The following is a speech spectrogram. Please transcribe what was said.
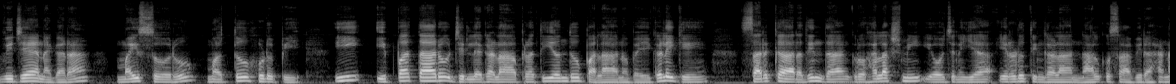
ವಿಜಯನಗರ ಮೈಸೂರು ಮತ್ತು ಉಡುಪಿ ಈ ಇಪ್ಪತ್ತಾರು ಜಿಲ್ಲೆಗಳ ಪ್ರತಿಯೊಂದು ಫಲಾನುಭವಿಗಳಿಗೆ ಸರ್ಕಾರದಿಂದ ಗೃಹಲಕ್ಷ್ಮಿ ಯೋಜನೆಯ ಎರಡು ತಿಂಗಳ ನಾಲ್ಕು ಸಾವಿರ ಹಣ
